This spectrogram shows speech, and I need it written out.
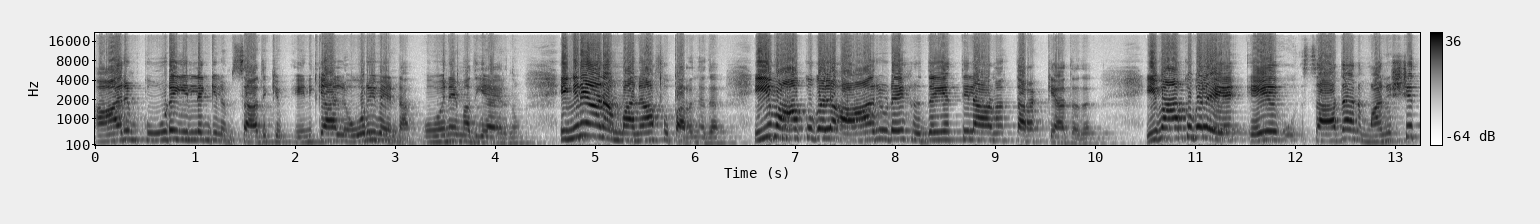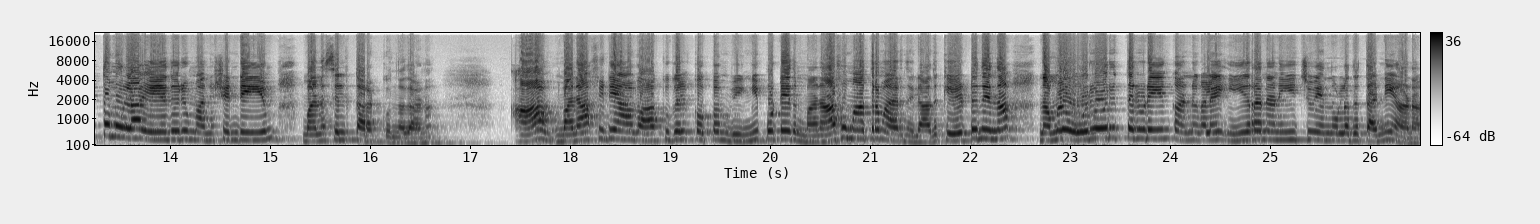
ആരും കൂടെയില്ലെങ്കിലും സാധിക്കും. എനിക്ക് ആ ലോറി വേണ്ട. ഓനെ മതിയായിരുന്നു. ഇങ്ങനെയാണ് മനാഫ് പറഞ്ഞത്. ഈ വാക്കുകൾ ആരുടെ ഹൃദയത്തിലാണ് തറയ്ക്കാത്തത്? ഈ വാക്കുകളെ സാധാരണ മനുഷ്യത്വമുള്ള ഏതൊരു മനുഷ്യന്റെയും മനസ്സിൽ തറക്കുന്നതാണ്. ആ മനാഫിന്റെ ആ വാക്കുകൾക്കൊപ്പം വിങ്ങിപ്പൊട്ടിയത് മനാഫ് മാത്രമായിരുന്നില്ല. അത് കേട്ടുനിന്ന നമ്മൾ ഓരോരുത്തരുടെയും കണ്ണുകളെ ഈറനണിയിച്ചു എന്നുള്ളത് തന്നെയാണ്.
